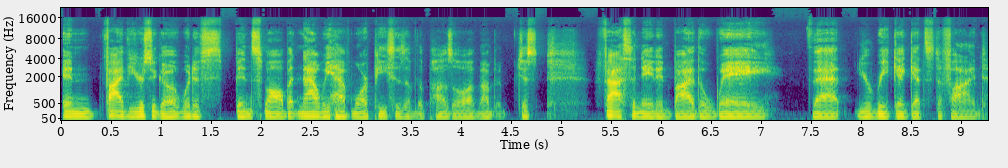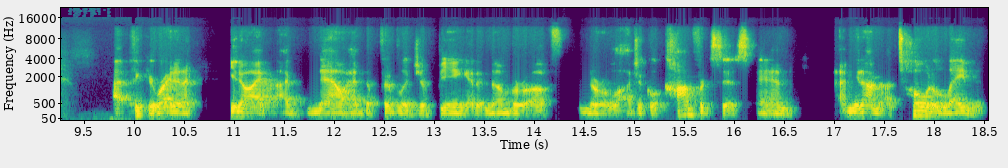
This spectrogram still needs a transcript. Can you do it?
in five years ago, it would have been small, but now we have more pieces of the puzzle. I'm, I'm just fascinated by the way that Eureka gets defined. I think you're right. And, I, you know, I, have now had the privilege of being at a number of neurological conferences. And I mean, I'm a total layman.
